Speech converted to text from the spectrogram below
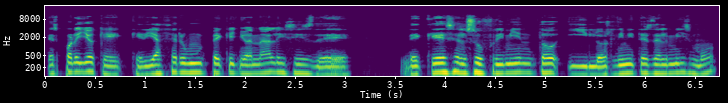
Es por ello que quería hacer un pequeño análisis de, de qué es el sufrimiento y los límites del mismo,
